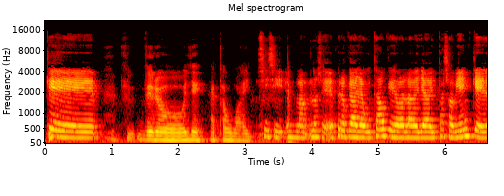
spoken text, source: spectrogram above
Que pero oye, ha estado guay. Sí, sí, en plan, no sé, espero que os haya gustado, que os la hayáis pasado bien, que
